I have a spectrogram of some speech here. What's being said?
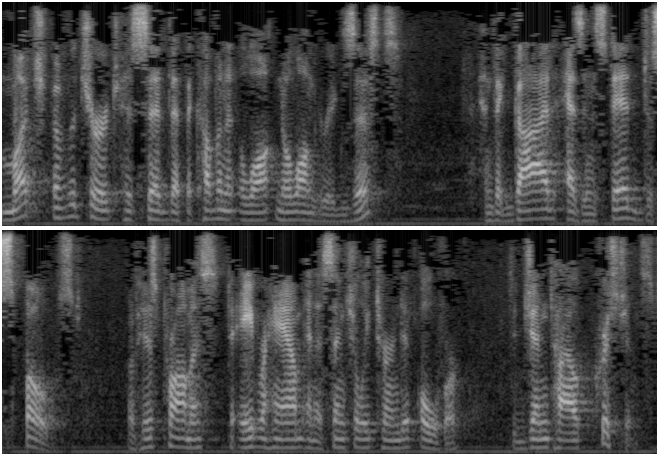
much of the church has said that the covenant no longer exists and that God has instead disposed of his promise to Abraham and essentially turned it over to Gentile Christians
